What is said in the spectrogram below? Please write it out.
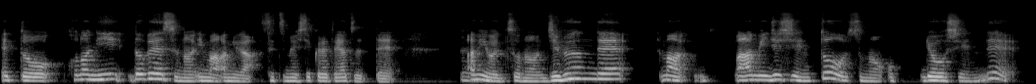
えっと、このニードベースの今、アミが説明してくれたやつって、うんアミはその自分で、まあ、まあアミ自身とそのお両親で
